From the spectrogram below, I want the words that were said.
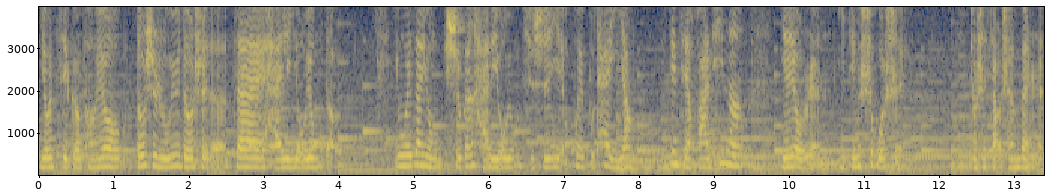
有几个朋友都是如鱼得水的在海里游泳的。因为在泳池跟海里游泳其实也会不太一样，并且滑梯呢。也有人已经试过水，就是小陈本人。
